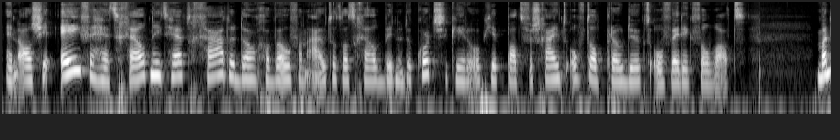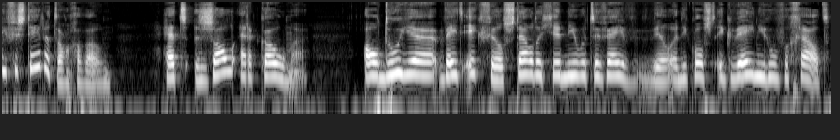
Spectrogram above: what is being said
En als je even het geld niet hebt, ga er dan gewoon van uit dat dat geld binnen de kortste keren op je pad verschijnt. Of dat product, of weet ik veel wat. Manifesteer het dan gewoon. Het zal er komen. Al doe je, weet ik veel, stel dat je een nieuwe tv wil en die kost ik weet niet hoeveel geld.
